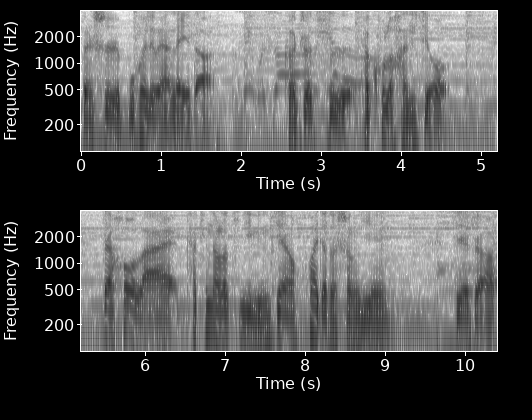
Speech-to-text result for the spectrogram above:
本是不会流眼泪的，可这次他哭了很久。再后来，他听到了自己零件坏掉的声音，接着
